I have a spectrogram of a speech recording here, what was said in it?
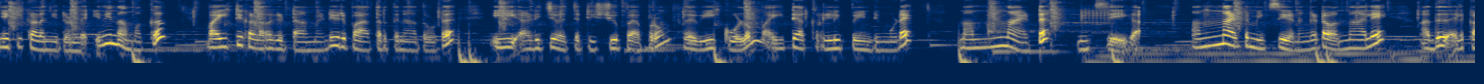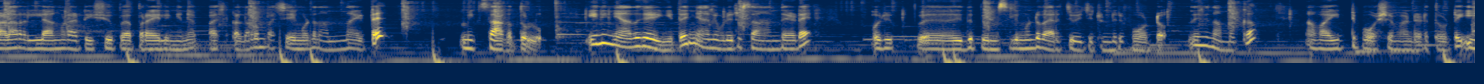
ഞെക്കി കളഞ്ഞിട്ടുണ്ട്. ഇനി നമുക്ക് വൈറ്റ് കളർ കിട്ടാൻ വേണ്ടി ഒരു പാത്രത്തിനകത്തോട്ട് ഈ അടിച്ച് വെച്ച ടിഷ്യൂ പേപ്പറും ഫെവിക്കോളും വൈറ്റ് അക്രലിക് പെയിന്റും കൂടെ നന്നായിട്ട് മിക്സ് ചെയ്യുക. നന്നായിട്ട് മിക്സ് ചെയ്യണം കേട്ടോ. എന്നാലേ അത് കളറെല്ലാം കൂടെ ആ ടിഷ്യൂ പേപ്പറിൽ ഇങ്ങനെ പശ കളറും പശയും കൂടെ നന്നായിട്ട് മിക്സ് ആകത്തുള്ളൂ. ഇനി ഞാൻ അത് കഴിഞ്ഞിട്ട് ഞാനിവിടെ ഒരു സാന്തയുടെ ഒരു ഇത് പെൻസിലും കൊണ്ട് വരച്ച് വെച്ചിട്ടുണ്ട് ഒരു ഫോട്ടോ. ഇനി നമുക്ക് ആ വൈറ്റ് പോർഷൻ വേണ്ടിടത്തോട്ട് ഈ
